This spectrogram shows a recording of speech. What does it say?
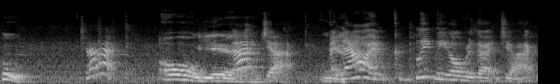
Who? Jack. Oh yeah. That Jack. Yeah. And now I'm completely over that Jack.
